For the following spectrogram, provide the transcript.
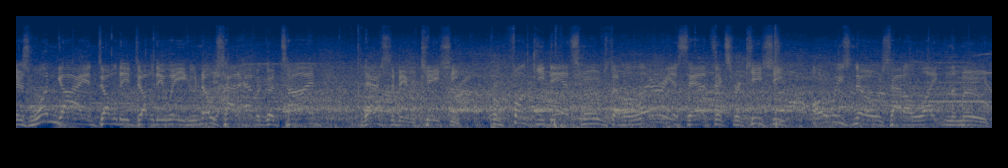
There's one guy in WWE who knows how to have a good time. It has to be Rikishi. From funky dance moves to hilarious antics, Rikishi always knows how to lighten the mood.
